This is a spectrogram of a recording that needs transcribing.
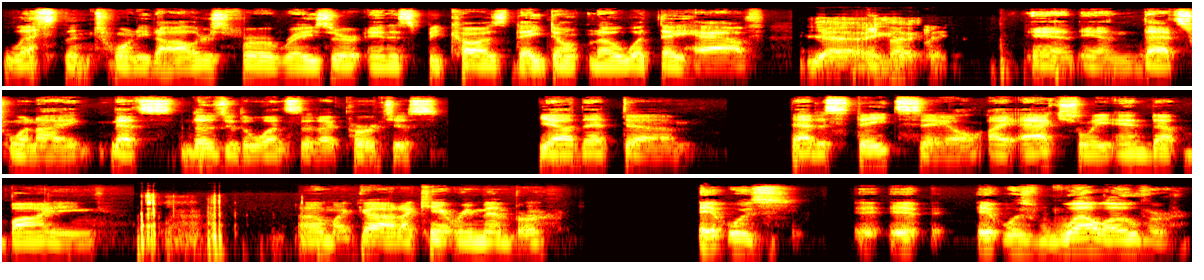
less than $20 for a razor and it's because they don't know what they have yeah, exactly. and and that's when I that's those are the ones that I purchase. Yeah, that um, that estate sale, I actually end up buying. Oh my god, I can't remember. It was it it, it was well over.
